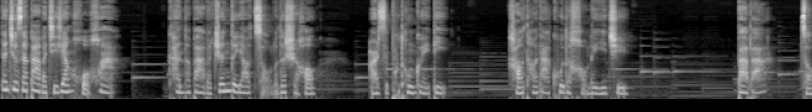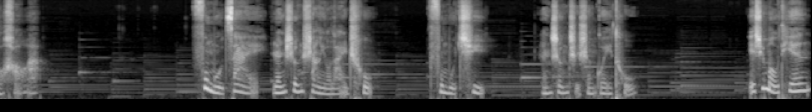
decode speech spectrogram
但就在爸爸即将火化，看到爸爸真的要走了的时候，儿子扑通跪地，嚎啕大哭的吼了一句：“爸爸，走好啊！”父母在，人生尚有来处；父母去，人生只剩归途。也许某天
